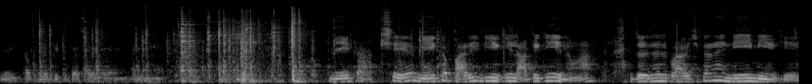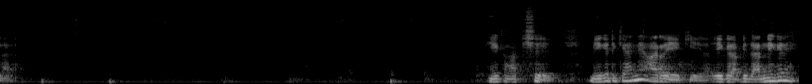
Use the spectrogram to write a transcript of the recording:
මේ කකුල පිටිපස්ස කරන්න. මේක අක්ෂය මේක පරිධිය කියලා අපි කියනවා. බුදුරජාණන් පාවිච්චි කරන්නේ නේමිය කියලා. මේක අක්ෂය. මේකට කියන්නේ අරය කියලා. ඒක අපි දන්නේ කනේ.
